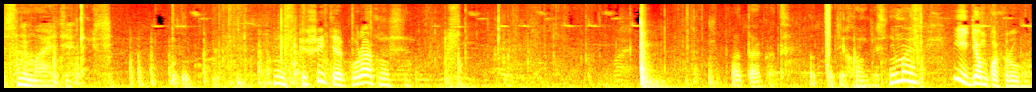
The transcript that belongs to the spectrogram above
снимаете. Не спешите, аккуратно все. Вот так вот. вот потихоньку снимаем и идем по кругу.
